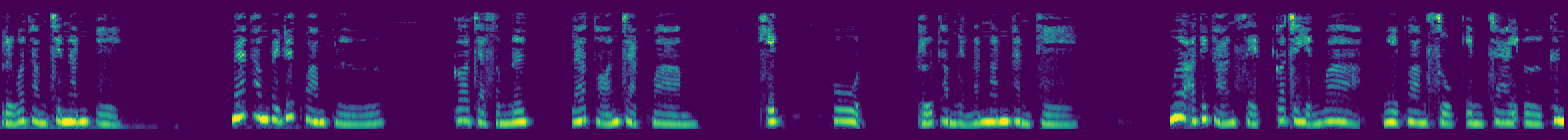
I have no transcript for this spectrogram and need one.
หรือว่าทำเช่นนั้นอีก แม้ทำไปด้วยความเผลอ ก็จะสำนึกแล้วถอนจากความ คิด พูด หรือทำอย่างนั้นๆทันที เมื่ออธิษฐานเสร็จก็จะเห็นว่ามีความสุขกินใจเอ่อขึ้น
